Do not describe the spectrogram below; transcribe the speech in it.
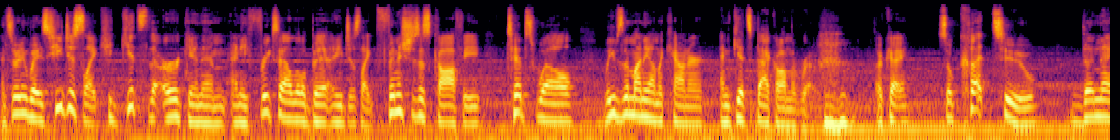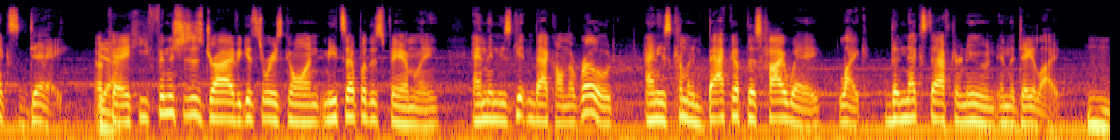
And so, anyways, he just like he gets the irk in him, and he freaks out a little bit, and he just like finishes his coffee, tips well, leaves the money on the counter, and gets back on the road. okay. So cut to the next day. Okay. Yeah. He finishes his drive, he gets to where he's going, meets up with his family, and then he's getting back on the road, and he's coming back up this highway like the next afternoon in the daylight. Mm-hmm.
